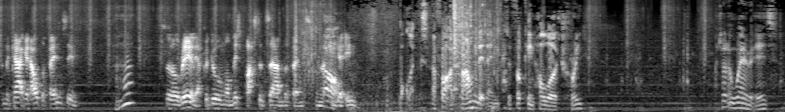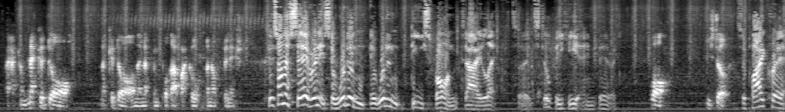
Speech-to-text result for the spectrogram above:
and they can't get out the fencing. Huh? So really, I could do them on this bastard side of the fence, and I Oh. can get in. Bollocks. I thought I'd found it then. It's a fucking hollow tree. I don't know where it is. I can make a door, make a door, and then I can put that back up, and I've finished. 'Cause it's on a save, isn't it? So it wouldn't, it wouldn't despawn because I left. So it'd still be here in theory. What? You stuff? Supply crate.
